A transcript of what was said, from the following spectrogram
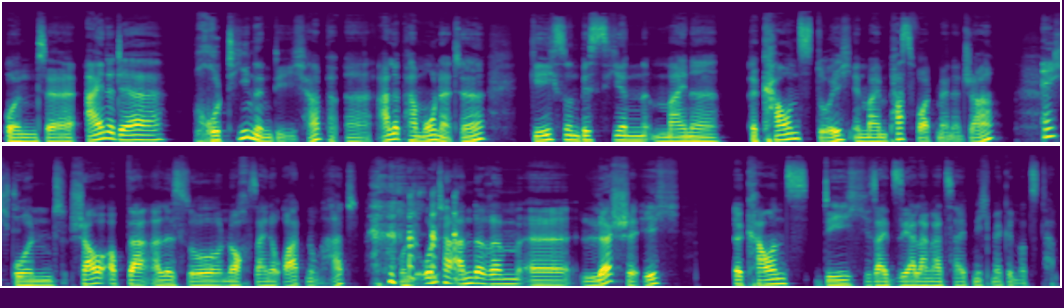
Und äh, eine der Routinen, die ich habe, äh, alle paar Monate gehe ich so ein bisschen meine Accounts durch in meinem Passwortmanager. Echt? Und schau, ob da alles so noch seine Ordnung hat. Und unter anderem äh, lösche ich Accounts, die ich seit sehr langer Zeit nicht mehr genutzt habe.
